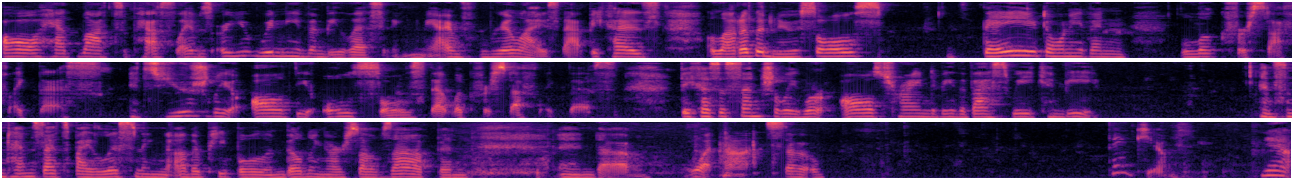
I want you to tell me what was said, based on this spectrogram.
all had lots of past lives, or you wouldn't even be listening to me. I've realized that because a lot of the new souls, they don't even look for stuff like this. It's usually all the old souls that look for stuff like this because essentially we're all trying to be the best we can be. And sometimes that's by listening to other people and building ourselves up and and um, whatnot. So, thank you. Yeah,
